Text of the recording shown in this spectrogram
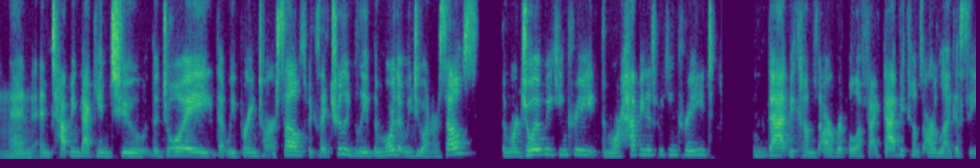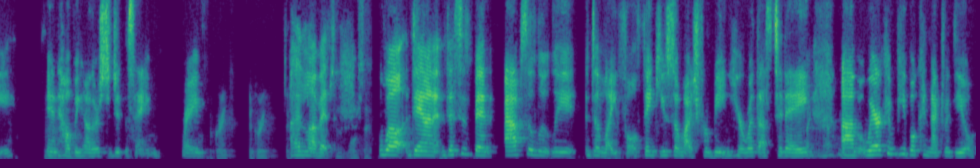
mm. and and tapping back into the joy that we bring to ourselves because i truly believe the more that we do on ourselves the more joy we can create the more happiness we can create that becomes our ripple effect that becomes our legacy mm. in helping mm. others to do the same right agreed agree. I love it. Well, Dan, this has been absolutely delightful. Thank you so much for being here with us today. Um, where can people connect with you?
